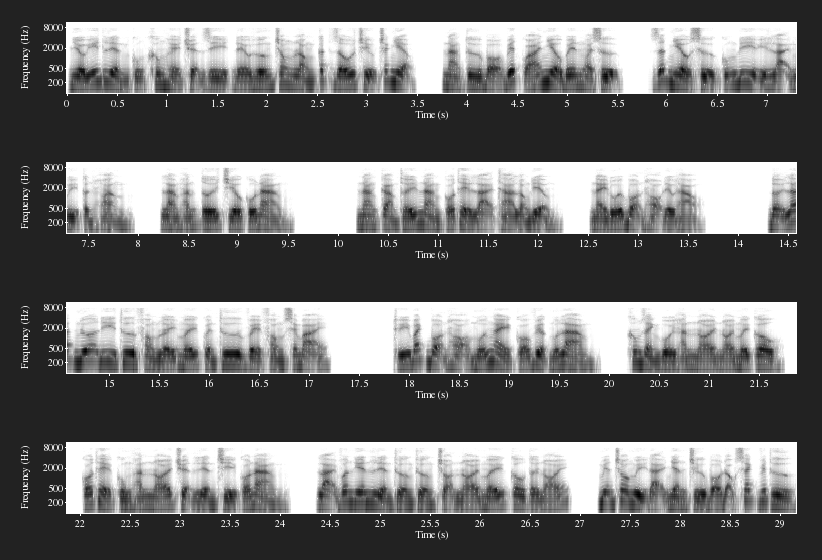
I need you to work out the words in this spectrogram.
nhiều ít liền cũng không hề chuyện gì đều hướng trong lòng cất giấu chịu trách nhiệm, nàng từ bỏ biết quá nhiều bên ngoài sự, rất nhiều sự cũng đi ỉ lại Ngụy Cẩn Hoàng, làm hắn tới chiếu cố nàng. Nàng cảm thấy nàng có thể lại thả lòng điểm, này đối bọn họ đều hảo. Đợi lát nữa đi thư phòng lấy mấy quyển thư về phòng xem bãi. Thúy Bách bọn họ mỗi ngày có việc muốn làm, không rảnh bồi hắn nói nói mấy câu, có thể cùng hắn nói chuyện liền chỉ có nàng, lại Vân Yên liền thường thường chọn nói mấy câu tới nói, miễn cho Ngụy đại nhân trừ bỏ đọc sách viết thư,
